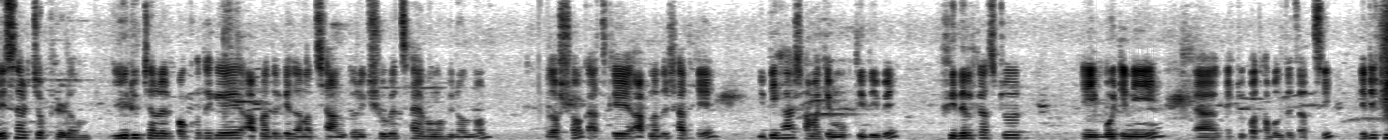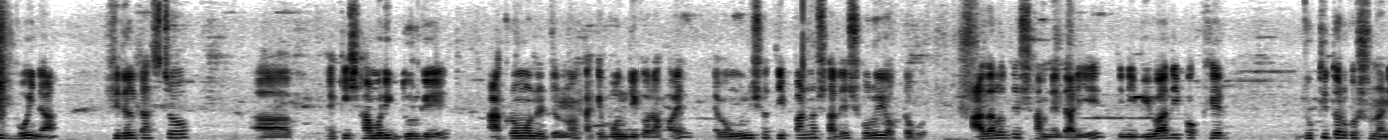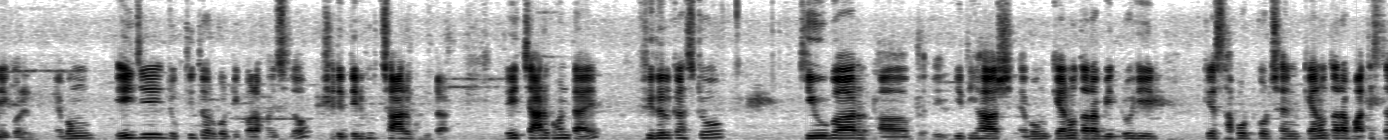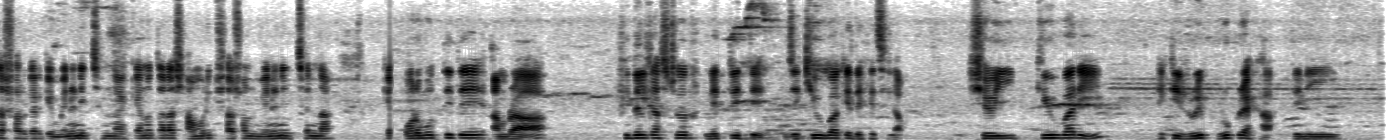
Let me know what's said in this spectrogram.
Research of freedom YouTube চ্যানেলের পক্ষ থেকে আপনাদেরকে জানাচ্ছি আন্তরিক শুভেচ্ছা এবং অভিনন্দন। দর্শক, আজকে আপনাদের সাথে ইতিহাস আমাকে মুক্তি দিবে। ফিদেল কাস্টোর এই বইটি নিয়ে একটু কথা বলতে চাচ্ছি। এটি ঠিক বই না। ফিদেল কাস্টো একটি সামরিক দুর্গে আক্রমণের জন্য তাকে বন্দি করা হয় এবং উনিশশো তিপ্পান্ন সালে ষোলোই অক্টোবর আদালতের সামনে দাঁড়িয়ে তিনি বিবাদী পক্ষের যুক্তিতর্ক শুনানি করেন এবং এই যে যুক্তিতর্কটি করা হয়েছিল, সেটি দীর্ঘ চার ঘণ্টা। এই চার ঘন্টায় ফিদেল কাস্ট্রো কিউবার ইতিহাস এবং কেন তারা বিদ্রোহীকে সাপোর্ট করছেন, কেন তারা বাতিস্তা সরকারকে মেনে নিচ্ছেন না, কেন তারা সামরিক শাসন মেনে নিচ্ছেন না পরবর্তীতে আমরা ফিদেল কাস্ট্রোর নেতৃত্বে যে কিউবাকে দেখেছিলাম, সেই কিউবারই একটি রূপ- রূপরেখা তিনি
